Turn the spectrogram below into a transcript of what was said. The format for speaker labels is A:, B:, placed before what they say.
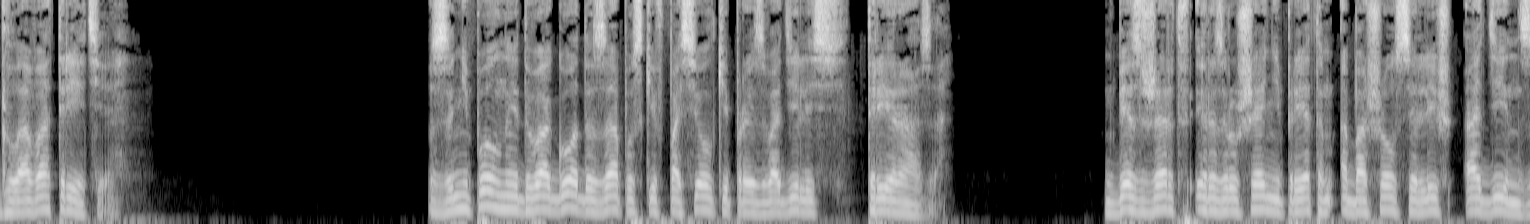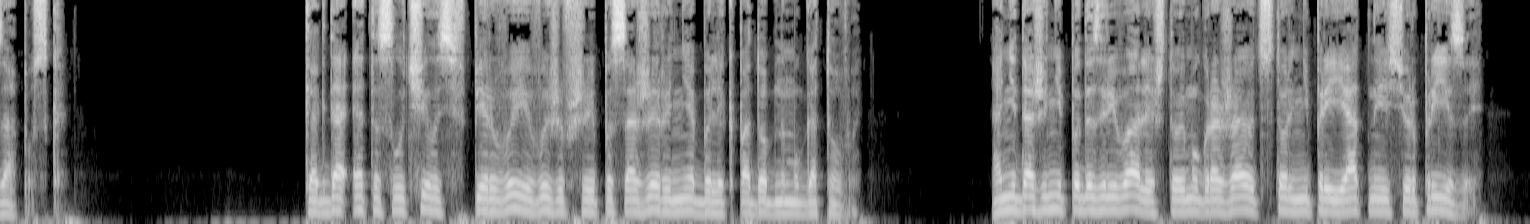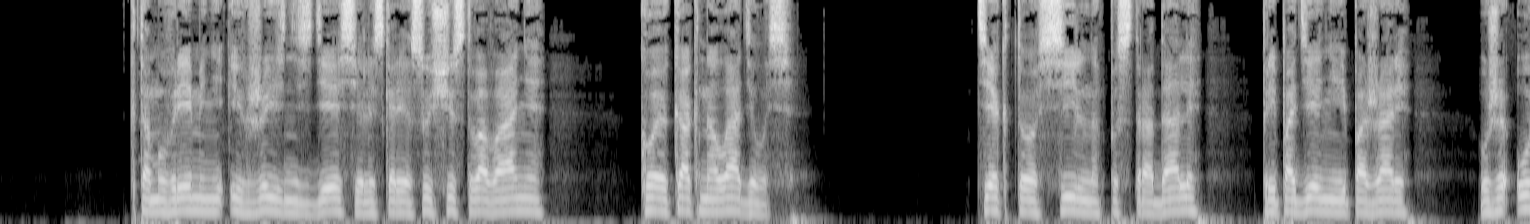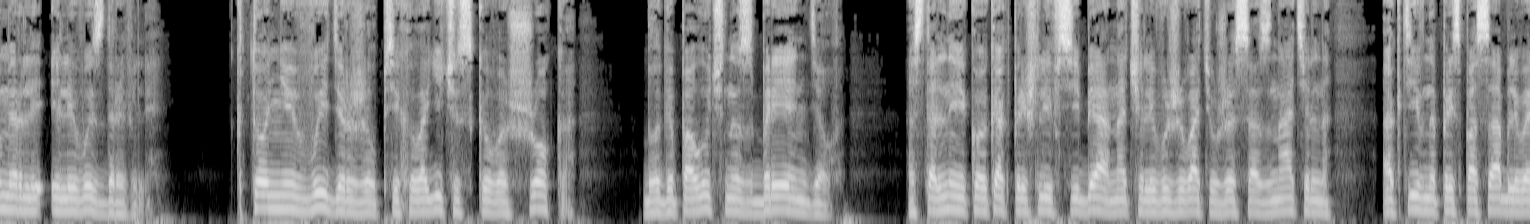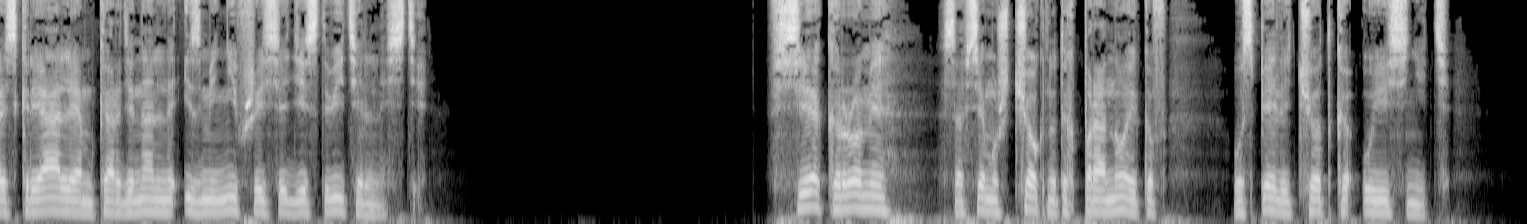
A: Глава третья За неполные два года запуски в поселке производились три раза. Без жертв и разрушений при этом обошелся лишь один запуск. Когда это случилось впервые, выжившие пассажиры не были к подобному готовы. Они даже не подозревали, что им угрожают столь неприятные сюрпризы. К тому времени их жизнь здесь, или скорее существование, кое-как наладилась. Те, кто сильно пострадали при падении и пожаре, уже умерли или выздоровели. Кто не выдержал психологического шока, благополучно сбрендил — Остальные кое-как пришли в себя, начали выживать уже сознательно, активно приспосабливаясь к реалиям кардинально изменившейся действительности. Все, кроме совсем уж чокнутых параноиков, успели четко уяснить.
